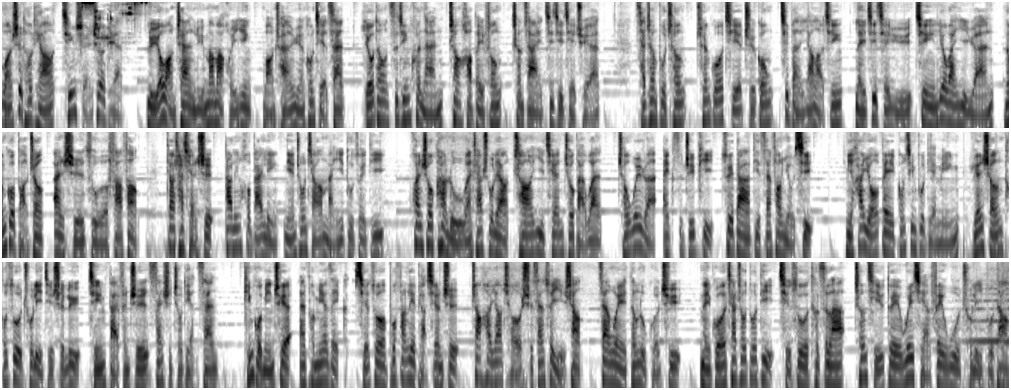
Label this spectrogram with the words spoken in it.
网视头条精选热点：旅游网站驴妈妈回应网传员工解散，流动资金困难，账号被封，正在积极解决。财政部称，全国企业职工基本养老金累计结余近六万亿元，能够保证按时足额发放。调查显示，八零后白领年终奖满意度最低，幻兽帕鲁玩家数量超一千九百万，成微软 XGP 最大第三方游戏。米哈游被工信部点名，原神投诉处理及时率仅百分之三十九点三。苹果明确 Apple Music 协作播放列表限制，账号要求十三岁以上，暂未登陆国区。美国加州多地起诉特斯拉，称其对危险废物处理不当。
